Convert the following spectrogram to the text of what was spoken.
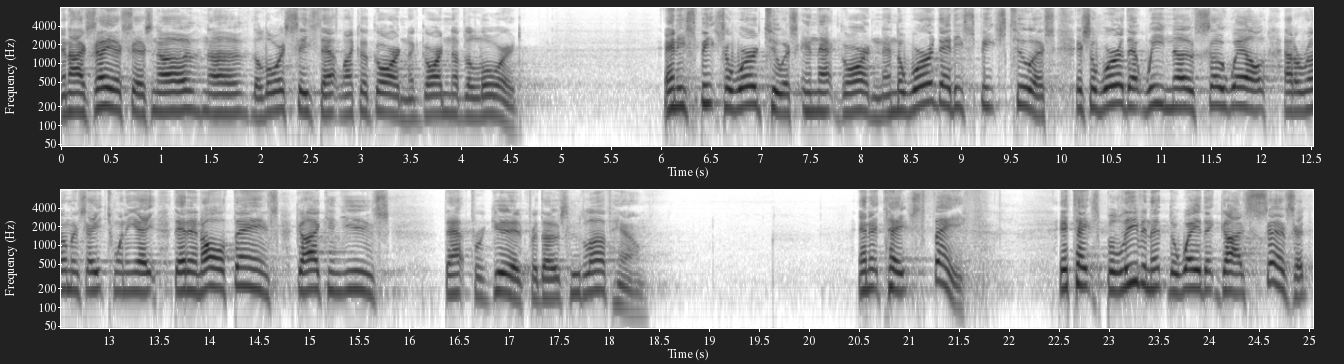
And Isaiah says, No, no, the Lord sees that like a garden, a garden of the Lord. And he speaks a word to us in that garden. And the word that he speaks to us is a word that we know so well out of Romans 8 28 that in all things God can use that for good for those who love him. And it takes faith. It takes believing it the way that God says it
